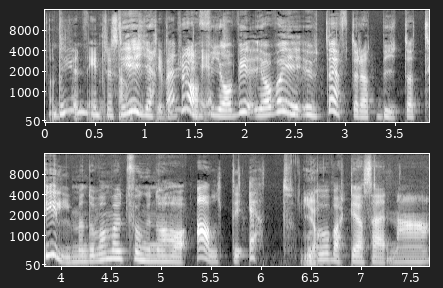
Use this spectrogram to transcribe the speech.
Och det är ju intressant. Det är jättebra, för jag, vill- jag var ju ute efter att byta till, men då var man ju tvungen att ha allt i ett. Och Ja. då vart jag så här, nej,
